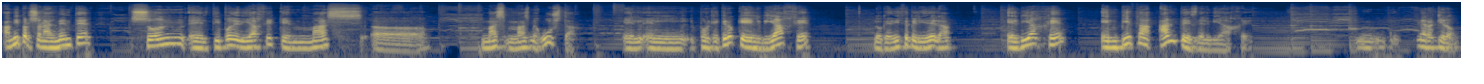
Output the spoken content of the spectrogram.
a mí personalmente, son el tipo de viaje que más, ah, más, más me gusta. El, porque creo que el viaje, lo que dice Pilidela, el viaje empieza antes del viaje. Mm, me refiero,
